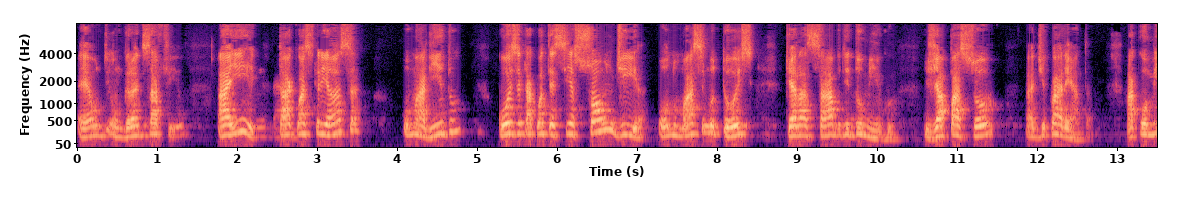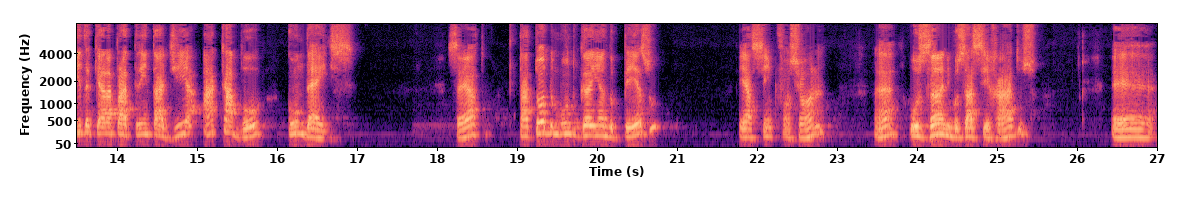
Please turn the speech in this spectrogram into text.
é um, um grande desafio. Aí tá com as crianças, o marido, coisa que acontecia só um dia, ou no máximo dois, que era sábado e domingo. Já passou de 40. A comida que era para 30 dias acabou com 10. Certo? Tá todo mundo ganhando peso. É assim que funciona. Né? Os ânimos acirrados é,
